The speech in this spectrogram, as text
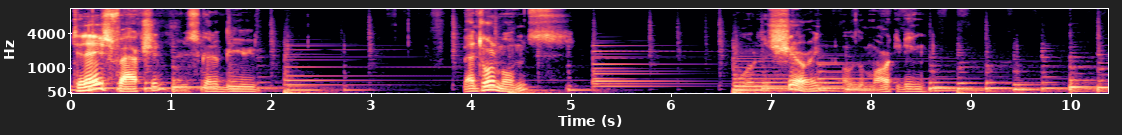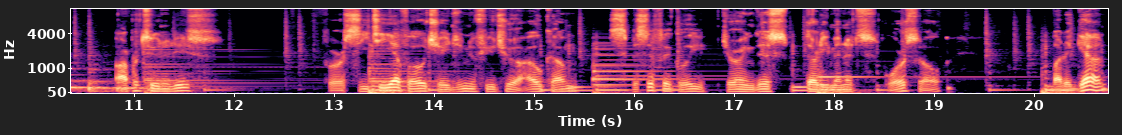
Today's faction is going to be mentor moments or the sharing of the marketing opportunities for CTFO changing the future outcome, specifically during this 30 minutes or so. But again,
